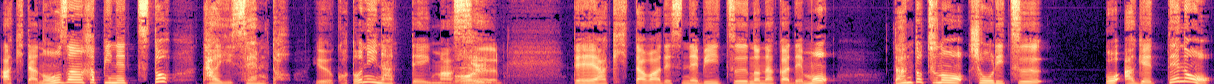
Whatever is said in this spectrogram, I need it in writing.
秋田ノーザンハピネッツと対戦ということになっています。はい、で、秋田はですね、B2 の中でも、ダントツの勝率を上げての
